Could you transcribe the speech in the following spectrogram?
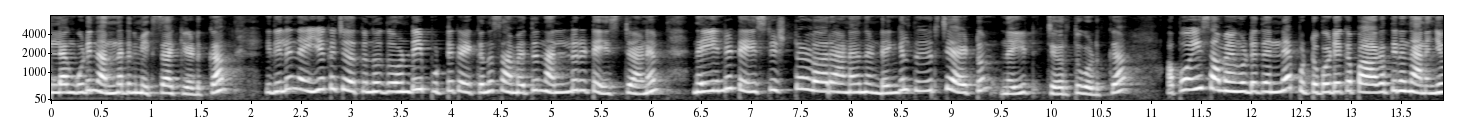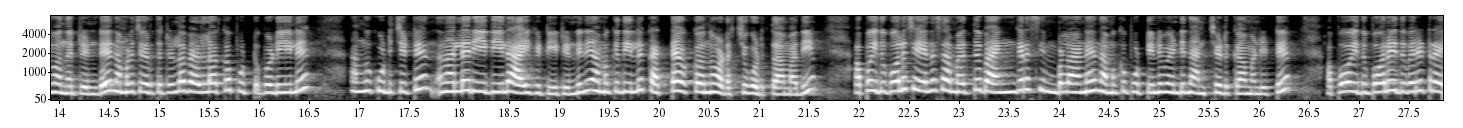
എല്ലാം കൂടി നന്നായിട്ട് മിക്സ് ആക്കി എടുക്കാം. ഇതിൽ നെയ്യൊക്കെ ചേർക്കുന്നതുകൊണ്ട് ഈ പുട്ട് കഴിക്കുന്ന സമയത്ത് നല്ലൊരു ടേസ്റ്റാണ് നെയ്യിന്റെ ടേസ്റ്റ് ഇഷ്ടമുള്ളവരാണെന്നുണ്ടെങ്കിൽ തീർച്ചയായിട്ടും നെയ്യ് ചേർത്ത് കൊടുക്കുക. അപ്പോൾ ഈ സമയം കൊണ്ട് തന്നെ പുട്ടുപൊടിയൊക്കെ പാകത്തിന് നനഞ്ഞു വന്നിട്ടുണ്ട്. നമ്മൾ ചേർത്തിട്ടുള്ള വെള്ളമൊക്കെ പുട്ടുപൊടിയിൽ അങ്ങ് കുടിച്ചിട്ട് നല്ല രീതിയിലായി കിട്ടിയിട്ടുണ്ട്. ഇനി നമുക്കിതിൽ കട്ടയൊക്കെ ഒന്ന് ഉടച്ചു കൊടുത്താൽ മതി. അപ്പോൾ ഇതുപോലെ ചെയ്യുന്ന സമയത്ത് ഭയങ്കര സിമ്പിളാണ് നമുക്ക് പുട്ടിന് വേണ്ടി നനച്ചെടുക്കാൻ വേണ്ടിയിട്ട്. അപ്പോൾ ഇതുപോലെ ഇതുവരെ ട്രൈ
